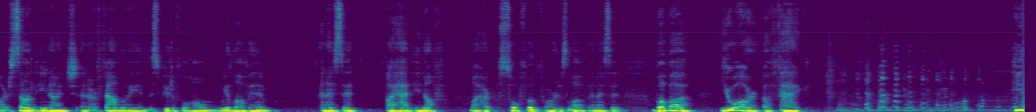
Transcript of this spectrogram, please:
our son Inanc and our family and this beautiful home. We love him. And i said i had enough my heart was so filled for his love and i said baba you are a fag he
